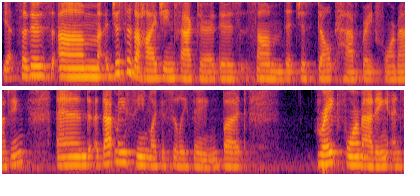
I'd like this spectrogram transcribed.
Yeah, so there's um, just as a hygiene factor, there's some that just don't have great formatting. And that may seem like a silly thing, but great formatting, and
